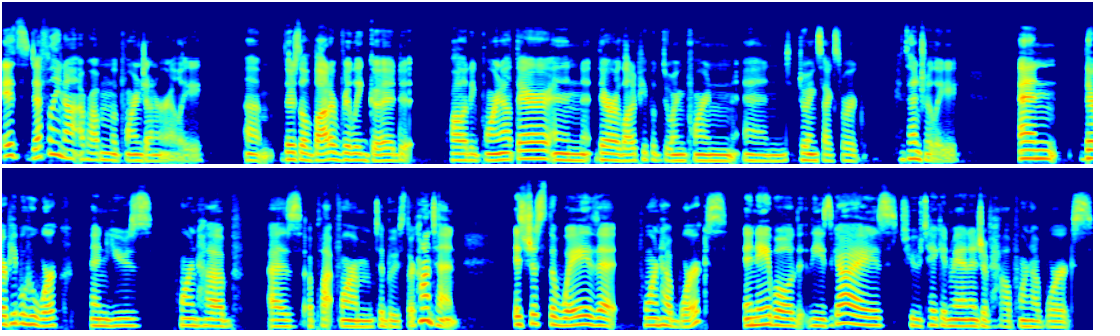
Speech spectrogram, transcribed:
It's definitely not a problem with porn generally. Um, there's a lot of really good quality porn out there, and there are a lot of people doing porn and doing sex work consensually. And there are people who work and use Pornhub as a platform to boost their content. It's just the way that Pornhub works enabled these guys to take advantage of how Pornhub works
